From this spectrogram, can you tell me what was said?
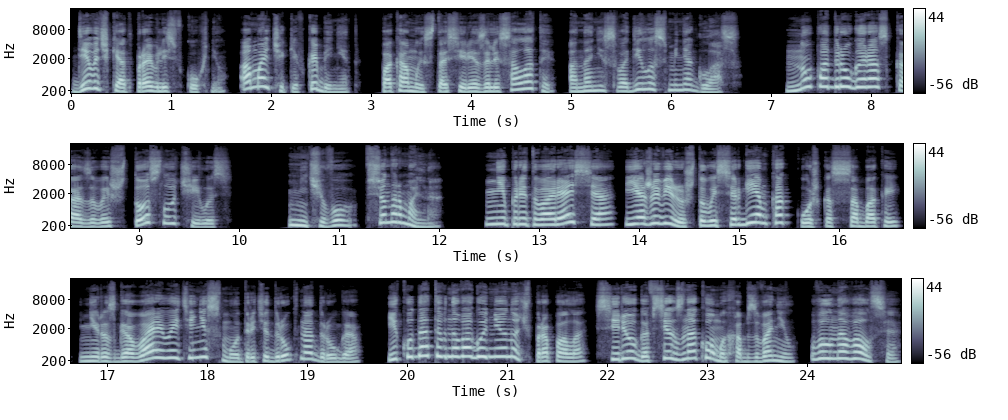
девочки отправились в кухню, а мальчики в кабинет. Пока мы с Тасей резали салаты, она не сводила с меня глаз. Ну, подруга, рассказывай, что случилось. Ничего, все нормально. Не притворяйся, я же вижу, что вы с Сергеем как кошка с собакой. Не разговариваете, не смотрите друг на друга. И куда ты в новогоднюю ночь пропала? Серега всех знакомых обзвонил, волновался.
